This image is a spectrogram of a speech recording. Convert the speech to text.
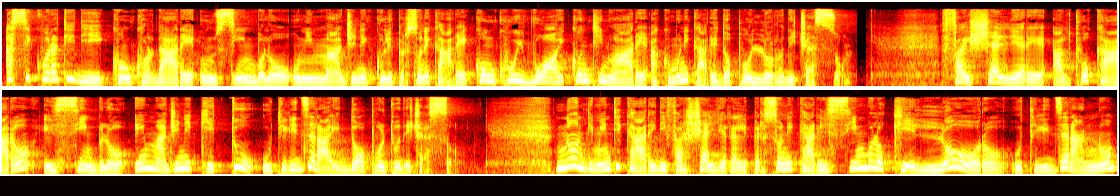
Assicurati di concordare un simbolo, un'immagine con le persone care con cui vuoi continuare a comunicare dopo il loro decesso. Fai scegliere al tuo caro il simbolo e immagine che tu utilizzerai dopo il tuo decesso. Non dimenticare di far scegliere alle persone care il simbolo che loro utilizzeranno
